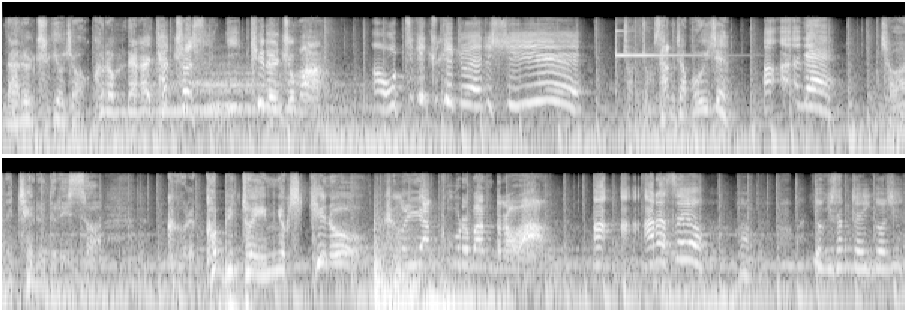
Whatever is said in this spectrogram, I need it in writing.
나를 죽여줘. 그럼 내가 탈출할 수 있는 이 키를 주마. 아 어떻게 죽여줘요 아저씨 저쪽 상자 보이지? 아, 아, 네 저 안에 재료들이 있어. 그걸 컴퓨터에 입력시킨 후 그걸 약품으로 만들어 와. 아, 아 알았어요 어, 여기 상자 이거지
